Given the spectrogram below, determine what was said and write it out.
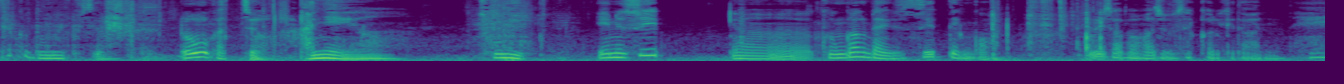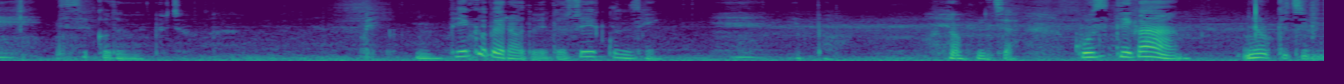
색깔 너무 예쁘죠? 러울 같죠? 아니에요. 종이. 얘는 수입, 어, 금강다에서 수입된 거. 뿌리 잡아가지고 색깔 이렇게 나왔는데. 색깔 너무 예쁘죠? 음, 핑크베라도 있다. 수입군생. 예뻐. 영자. 고스티가 이렇게 지금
